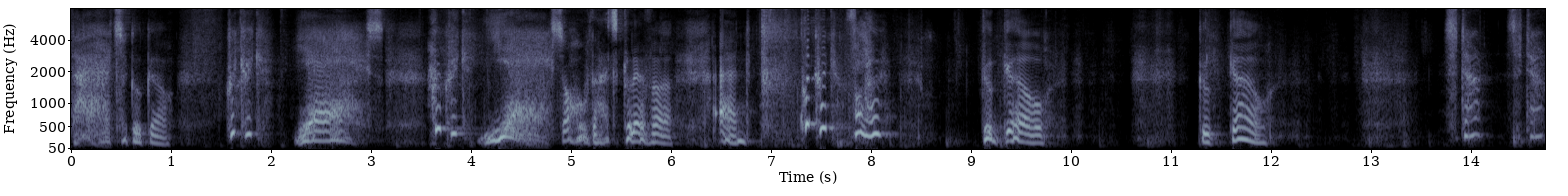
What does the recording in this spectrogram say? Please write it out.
That's a good girl. Quick, quick. Yes. Quick, quick. Yes. Oh, that's clever. And quick, quick. Follow. Good girl. Good girl. Sit down. Sit down.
